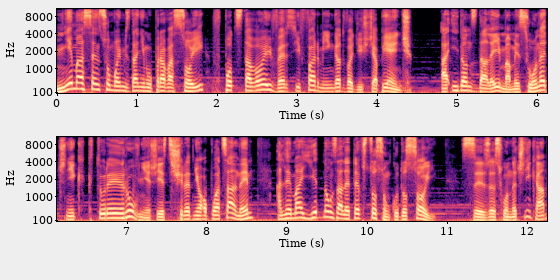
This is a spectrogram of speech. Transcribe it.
Nie ma sensu moim zdaniem uprawa soi w podstawowej wersji Farminga 25. A idąc dalej, mamy słonecznik, który również jest średnio opłacalny, ale ma jedną zaletę w stosunku do soi. Z, ze słonecznika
